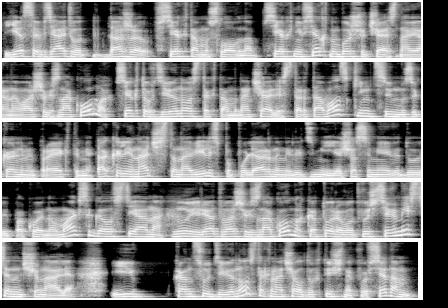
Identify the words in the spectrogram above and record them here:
если взять вот даже всех там условно, всех не всех, но большую часть, наверное, ваших знакомых, все, кто в 90-х там в начале стартовал с какими-то музыкальными проектами, так или иначе становились популярными людьми. Я сейчас имею в виду и покойного Макса Галстиана, ну и ряд ваших знакомых, которые вот вы же все вместе начинали, и концу 90-х, начало 2000-х вы все там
